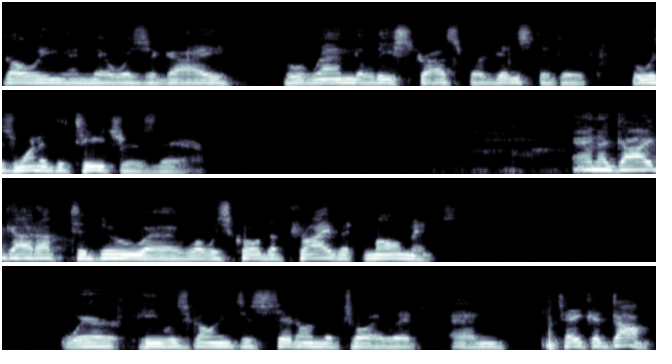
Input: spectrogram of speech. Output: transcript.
going, and there was a guy who ran the Lee Strasberg Institute who was one of the teachers there. And a guy got up to do uh, what was called a private moment, where he was going to sit on the toilet and take a dump.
